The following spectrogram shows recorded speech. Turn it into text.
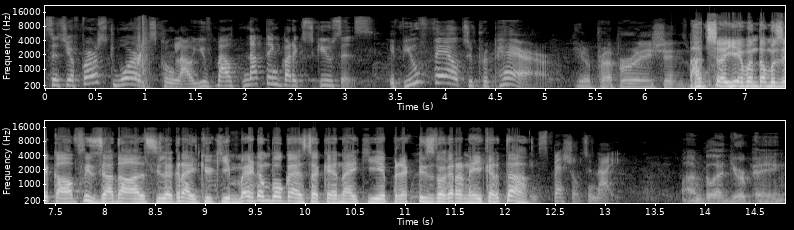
Since your first words, Kung Lao, you've mouthed nothing but excuses. If you fail to prepare, Your preparations. अच्छा ये बंदा मुझे काफ़ी ज़्यादा आलसी लग रहा है क्योंकि मैडम वो का ऐसा कहना है कि ये प्रैक्टिस वगैरह नहीं करता special tonight. I'm glad you're paying.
